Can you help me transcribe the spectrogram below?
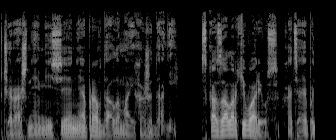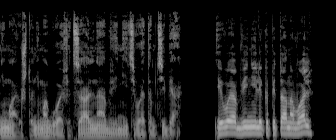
«Вчерашняя миссия не оправдала моих ожиданий», — сказал архивариус, хотя я понимаю, что не могу официально обвинить в этом тебя. «И вы обвинили капитана Валь?»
